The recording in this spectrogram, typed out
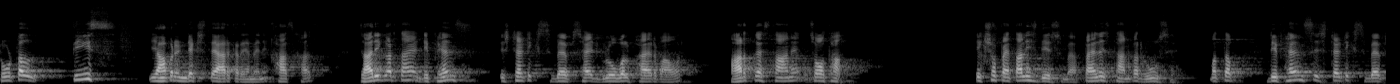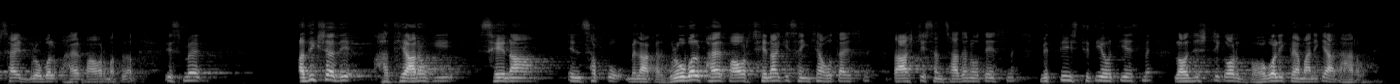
total 30 यहाँ पर इंडेक्स तैयार करे हैं मैंने खास खास जारी करता है defence statics website global fire power भारत का स्थान है चौथा। 145 देश में, पहले स्थान पर रूस है। मतलब defence statics website global fire power मतलब इसमें अधिक से अधिक हथियारों की सेना इन सबको मिलाकर। ग्लोबल फायर पावर सेना की संख्या होता है इसमें, राष्ट्रीय संसाधन होते हैं इसमें, वित्तीय स्थिति होती है इसमें, लॉजिस्टिक और भौगोलिक पैमाने के आधार होते हैं।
